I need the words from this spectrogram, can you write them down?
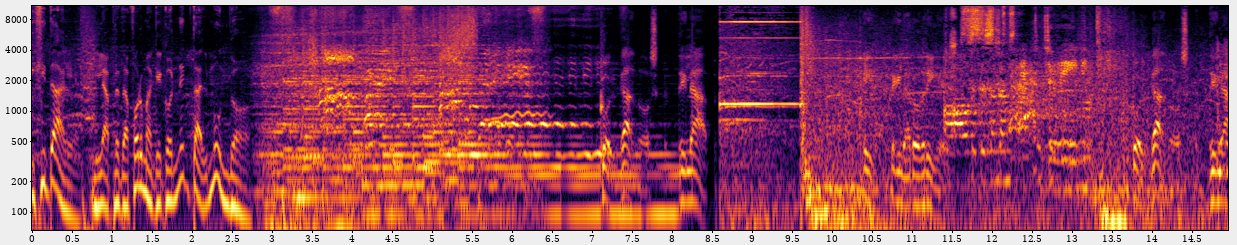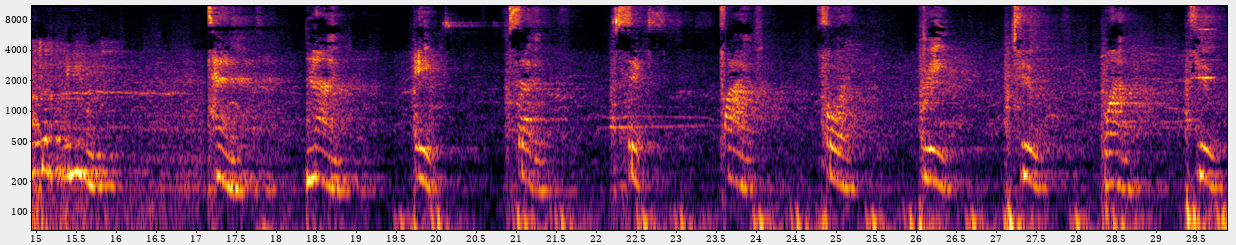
Digital, la plataforma que conecta al mundo. Colgados de la app. Estela Rodríguez. Colgados de la app. 10, 9, 8, 7, 6, 5, 4, 3, 2, 1, 2,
